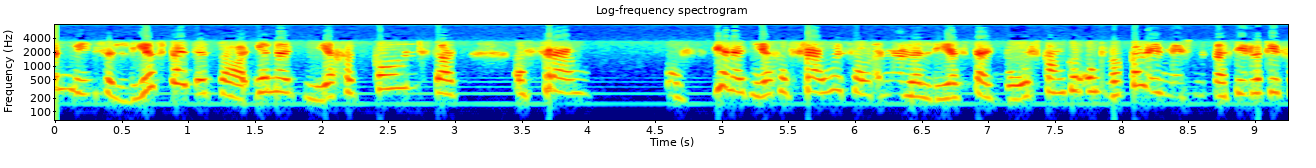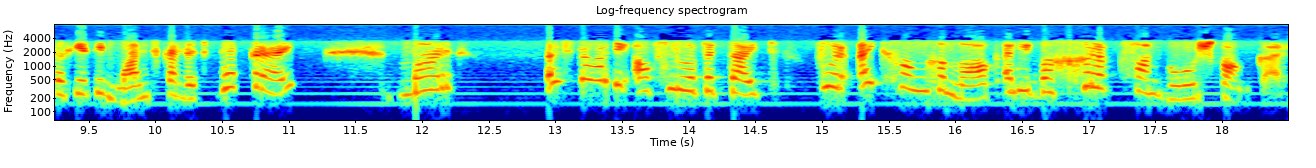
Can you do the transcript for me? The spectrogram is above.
in mense leeftyd is daar een uit 9 kans dat 'n vrou of een uit 9 vroue sal in hulle leeftyd borskanker ontwikkel en mens moet natuurlik nie vergeet die mans kan dit ook kry. Maar is daar die afgelope tyd vooruitgang gemaak in die begrip van borskanker?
